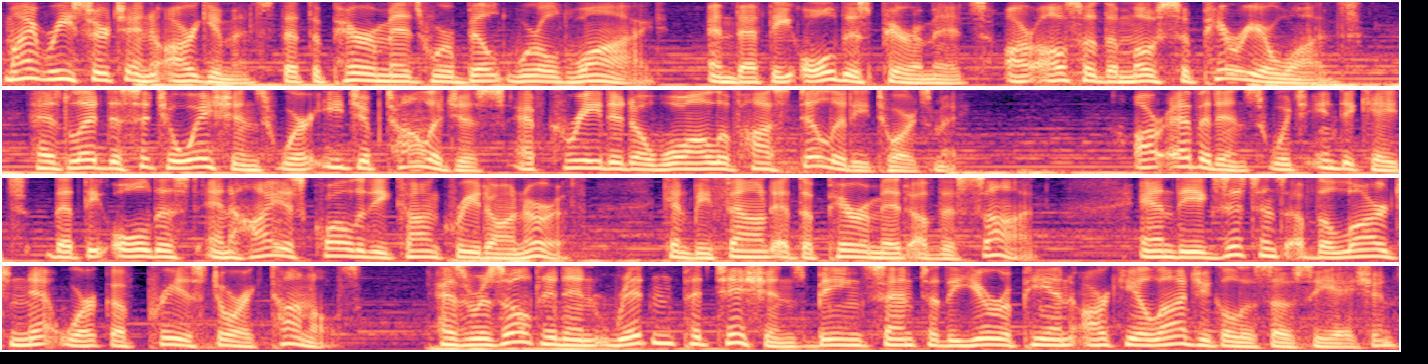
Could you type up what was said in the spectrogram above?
My research and arguments that the pyramids were built worldwide, and that the oldest pyramids are also the most superior ones, has led to situations where Egyptologists have created a wall of hostility towards me. Our evidence which indicates that the oldest and highest quality concrete on Earth can be found at the Pyramid of the Sun and the existence of the large network of prehistoric tunnels, has resulted in written petitions being sent to the European Archaeological Association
